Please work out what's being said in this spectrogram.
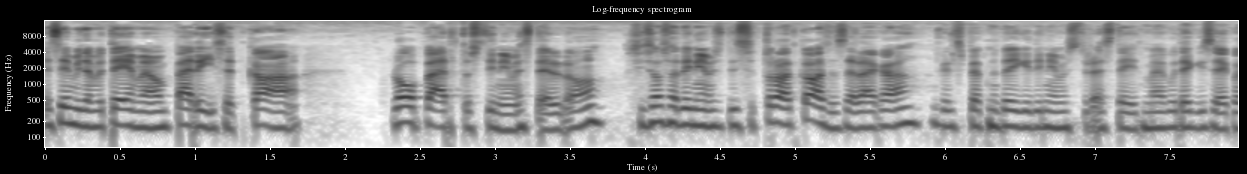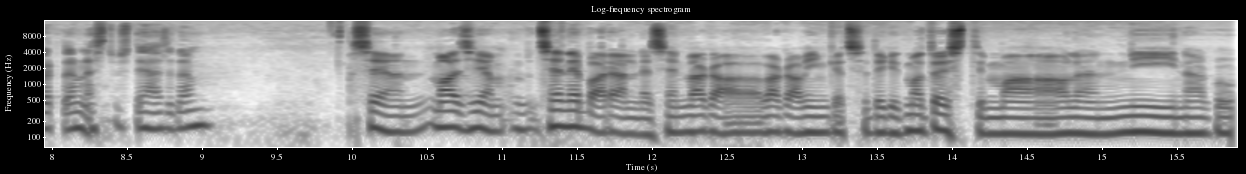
ja see, mida me teeme, on päriselt ka loob väärtust inimeste ellu, siis osad inimesed lihtsalt tulevad kaasa sellega, aga siis peab need õiged inimesed üles leidma ja kuidagi seekord õnnestus teha seda. see on, ma siia, see on ebareaalne, see on väga-väga vinge, et sa tegid, ma tõesti, ma olen nii nagu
